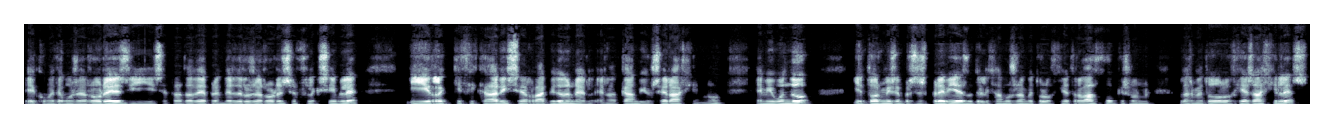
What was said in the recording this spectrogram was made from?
eh, cometemos errores y se trata de aprender de los errores, ser flexible y rectificar y ser rápido en el, en el cambio, ser ágil, ¿no? En mi mundo y en todas mis empresas previas utilizamos una metodología de trabajo que son las metodologías ágiles,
